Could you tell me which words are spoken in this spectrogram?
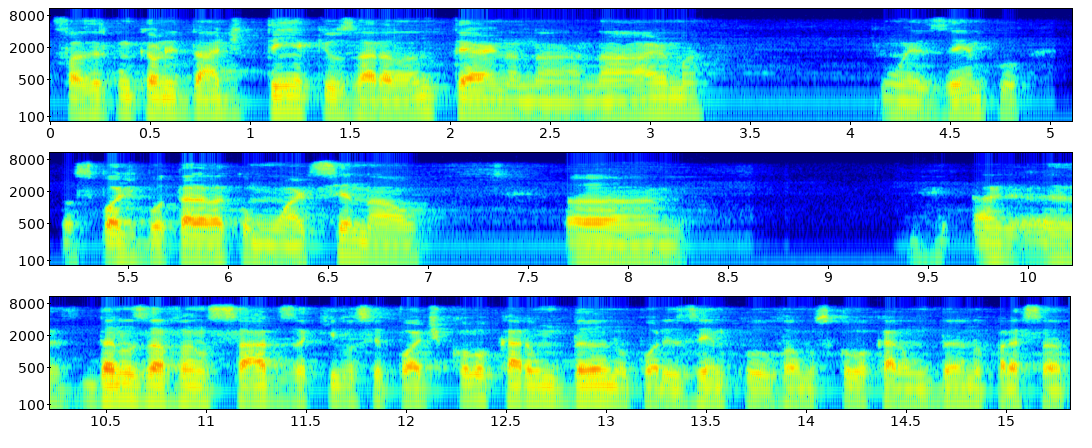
fazer com que a unidade tenha que usar a lanterna na, na arma. Um exemplo. Você pode botar ela como um arsenal. Uh, danos avançados aqui você pode colocar um dano, por exemplo, vamos colocar um dano para essa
